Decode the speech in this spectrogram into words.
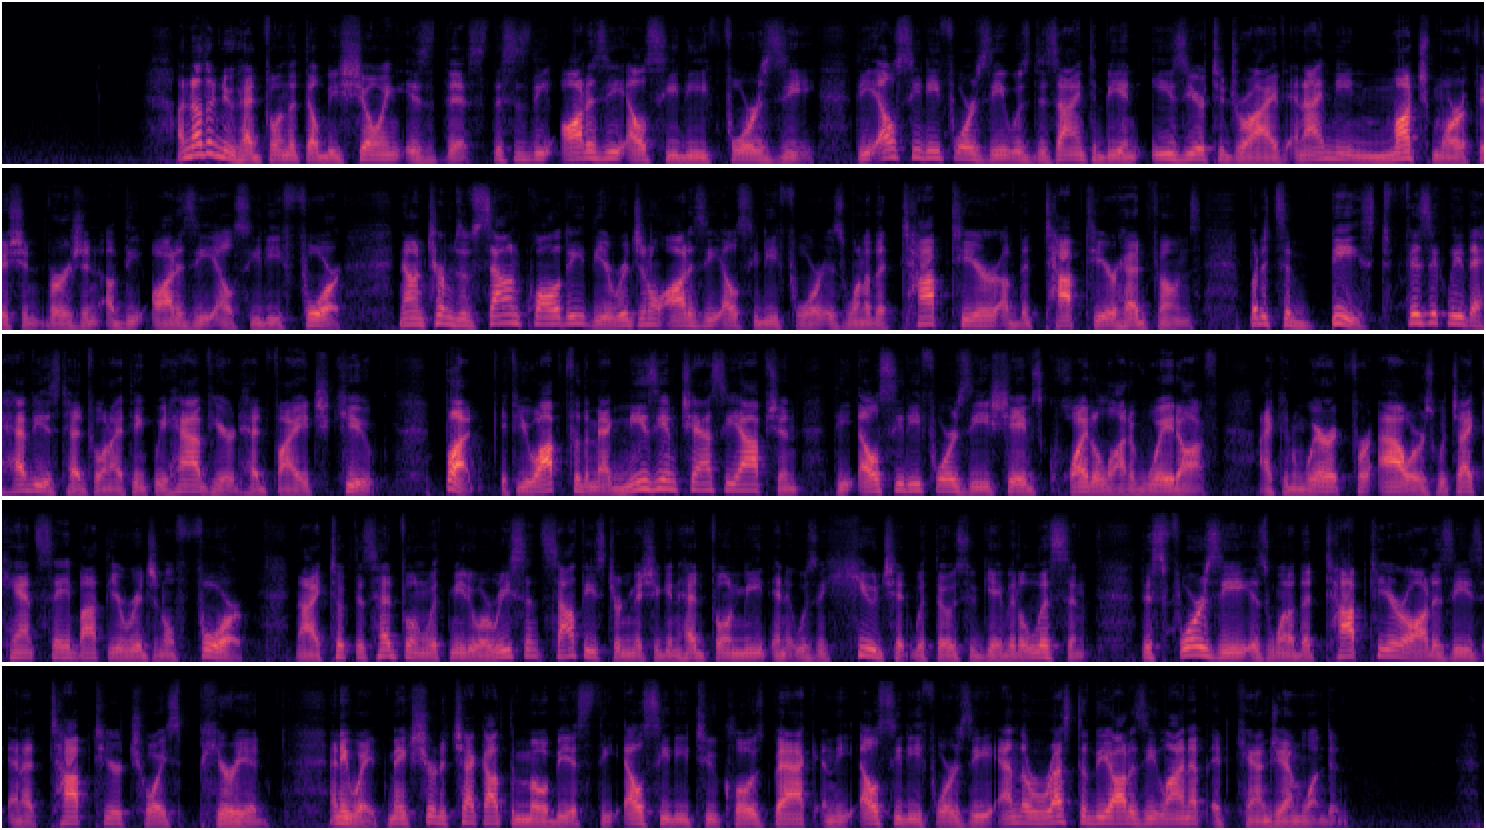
Another new headphone that they'll be showing is this. This is the Audeze LCD 4Z. The LCD 4Z was designed to be an easier to drive, and I mean much more efficient version of the Audeze LCD 4. Now in terms of sound quality, the original Audeze LCD 4 is one of the top tier of the top tier headphones, but it's a beast, physically the heaviest headphone I think we have here at HeadFi HQ. But if you opt for the magnesium chassis option, the LCD 4Z shaves quite a lot of weight off. I can wear it for hours, which I can't say about the original 4. Now I took this headphone with me to a recent Southeastern Michigan headphone meet, and it was a huge hit with those who gave it a listen. This 4Z is one of the top tier Audezes and a top tier choice, period. Anyway, make sure to check out the Mobius, the LCD2 closed back, and the LCD 4Z, and the rest of the Audeze lineup at CanJam London.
